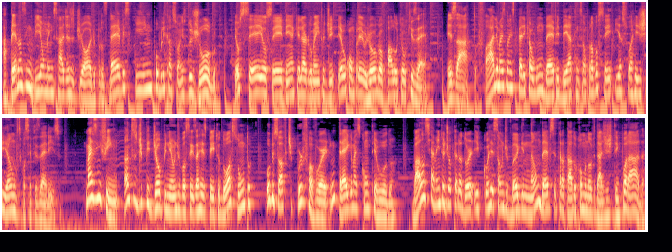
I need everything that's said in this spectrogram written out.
apenas enviam mensagens de ódio para os devs e em publicações do jogo. Eu sei, eu sei, tem aquele argumento de eu comprei o jogo, eu falo o que eu quiser. Exato, fale, mas não espere que algum dev dê atenção para você e a sua região se você fizer isso. Mas enfim, antes de pedir a opinião de vocês a respeito do assunto, Ubisoft, por favor, entregue mais conteúdo. Balanceamento de operador e correção de bug não deve ser tratado como novidade de temporada.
